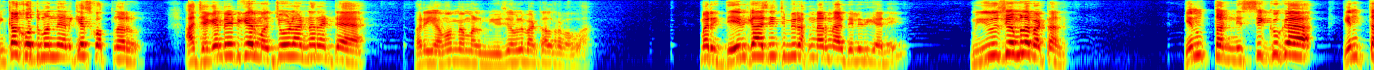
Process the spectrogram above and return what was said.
ఇంకా కొంతమంది వెనకేసుకొస్తున్నారు. ఆ జగన్ రెడ్డి గారు మంచివాడు అంటున్నారంటే మరి అమ్మ మిమ్మల్ని మ్యూజియంలో పెట్టాలరా బాబా? మరి దేనికి ఆశించి మీరు అన్నారు నాకు తెలియదు కానీ మ్యూజియంలో పెట్టాలి. ఇంత నిస్సిగ్గుగా ఇంత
